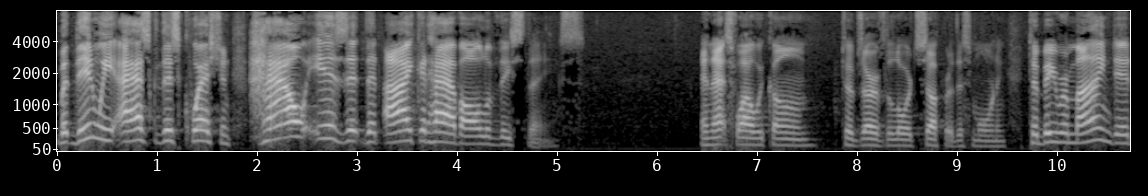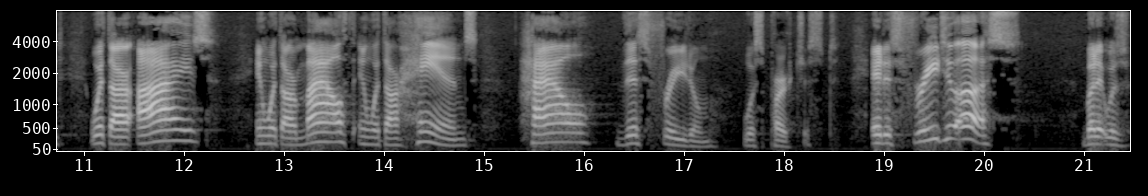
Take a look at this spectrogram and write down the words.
But then we ask this question how is it that I could have all of these things? And that's why we come to observe the Lord's Supper this morning, to be reminded with our eyes and with our mouth and with our hands how this freedom was purchased. It is free to us, but it was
